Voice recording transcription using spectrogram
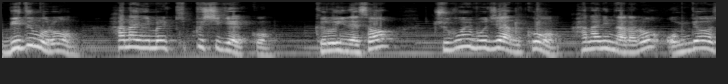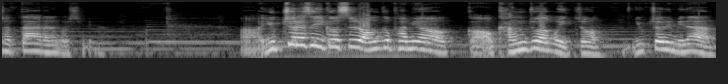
믿음으로 하나님을 기쁘시게 했고 그로 인해서 죽음을 보지 않고 하나님 나라로 옮겨졌다라는 것입니다. 어, 6절에서 이것을 언급하며 어, 강조하고 있죠. 6절입니다.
